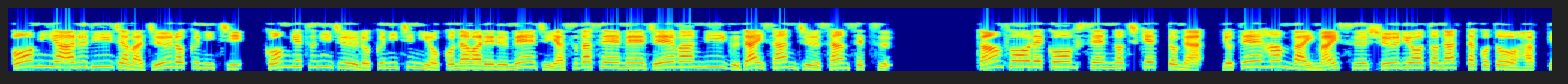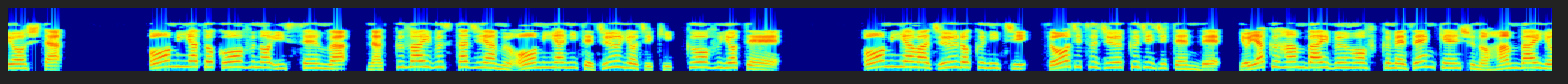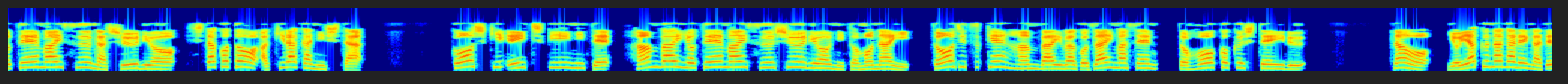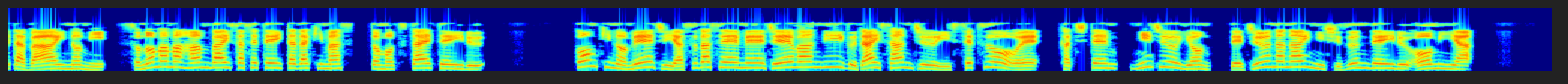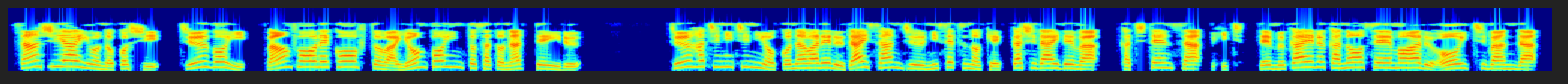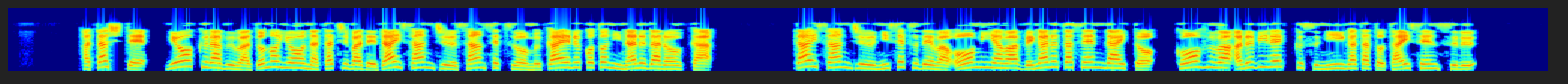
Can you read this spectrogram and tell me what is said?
大宮アルディージャは16日、今月26日に行われる明治安田生命 J1 リーグ第33節。ファンフォーレ甲府戦のチケットが予定販売枚数終了となったことを発表した。大宮と甲府の一戦は、ナックファイブスタジアム大宮にて14時キックオフ予定。大宮は16日、同日19時時点で、予約販売分を含め全犬種の販売予定枚数が終了したことを明らかにした。公式 HP にて、販売予定枚数終了に伴い、当日券販売はございません、と報告している。なお、予約流れが出た場合のみ、そのまま販売させていただきます、とも伝えている。今季の明治安田生命 J1 リーグ第31節を終え、勝ち点24で17位に沈んでいる大宮。3試合を残し、15位、バンフォーレ甲府とは4ポイント差となっている。18日に行われる第32節の結果次第では、勝ち点差1で迎える可能性もある大一番だ。果たして、両クラブはどのような立場で第33節を迎えることになるだろうか。第32節では大宮はベガルタ仙台と、甲府はアルビレックス新潟と対戦する。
